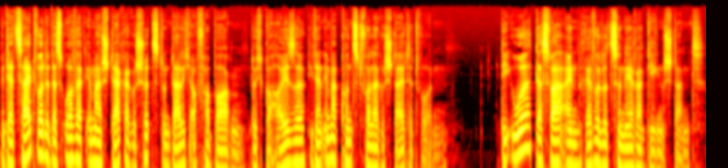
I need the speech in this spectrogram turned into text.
Mit der Zeit wurde das Uhrwerk immer stärker geschützt und dadurch auch verborgen, durch Gehäuse, die dann immer kunstvoller gestaltet wurden. Die Uhr, das war ein revolutionärer Gegenstand.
